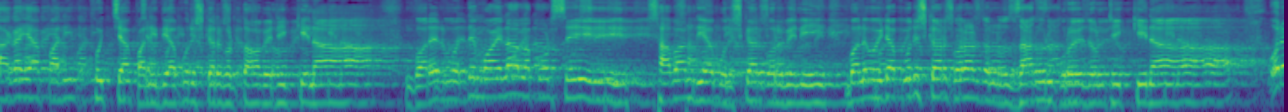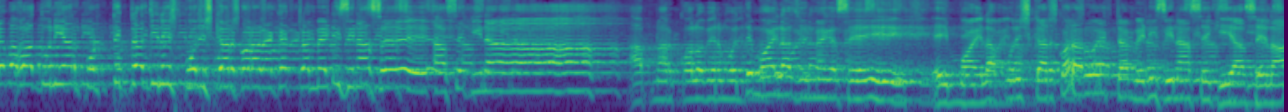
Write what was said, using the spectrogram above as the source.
লাগাইয়া পানি খুচ্চা পানি দিয়া পরিষ্কার করতে হবে, ঠিক কিনা? ঘরের মধ্যে ময়লা পড়ছে, সাবান দিয়া পরিষ্কার করবেনি। বলে ওইটা পরিষ্কার করার জন্য জারুর প্রয়োজন, ঠিক কিনা? ওরে বাবা, দুনিয়ার প্রত্যেকটা জিনিস পরিষ্কার করার এক একটা মেডিসিন আছে আছে কিনা? আপনার কলবের মধ্যে ময়লা জমে গেছে, এই ময়লা পরিষ্কার করারও একটা মেডিসিন আছে কি আছে না?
